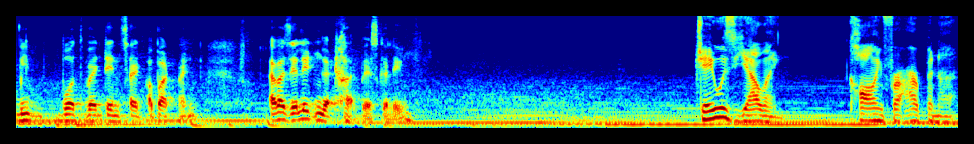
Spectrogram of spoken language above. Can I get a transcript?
we both went inside apartment. I was yelling at her basically. Jay was yelling, calling for Arpana,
